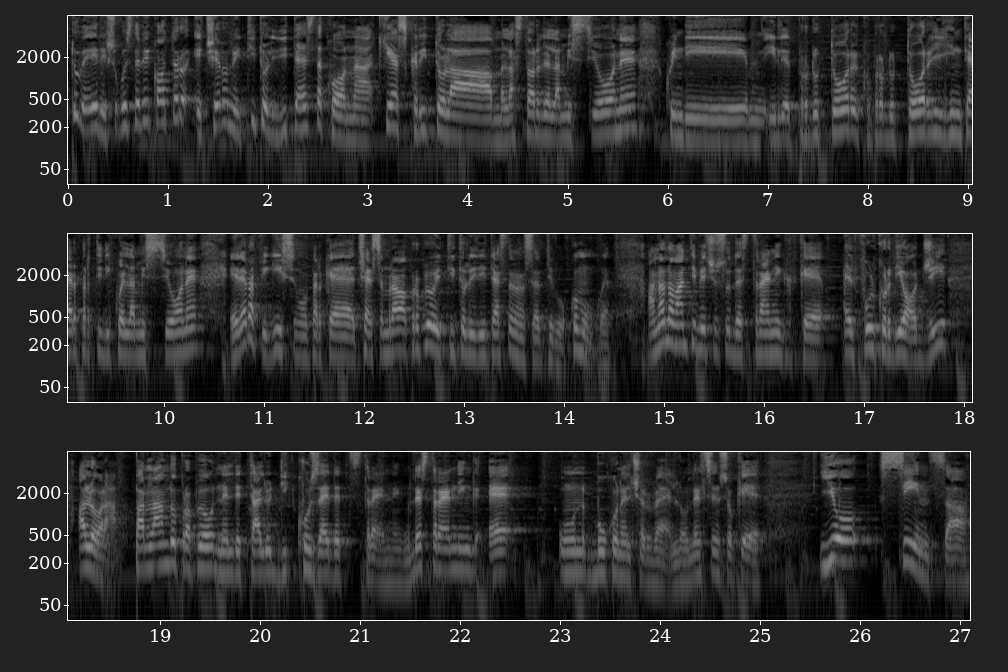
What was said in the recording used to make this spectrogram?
tu eri su questo elicottero e c'erano i titoli di testa con eh, chi ha scritto la, la storia della missione, quindi mm, il produttore, il coproduttore, gli interpreti di quella missione ed era fighissimo perché cioè, sembrava proprio i titoli di testa di una serie tv. Comunque, andando avanti invece su Death Stranding che è il fulcro di oggi, allora, parlando proprio nel dettaglio di cos'è Death Stranding. Death Stranding è un buco nel cervello, nel senso che io senza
